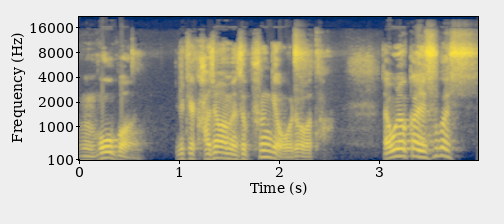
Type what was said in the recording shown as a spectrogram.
음, 5번. 이렇게 가정하면서 푸는 게 어려워 다. 자 오늘 여기까지 수고했어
